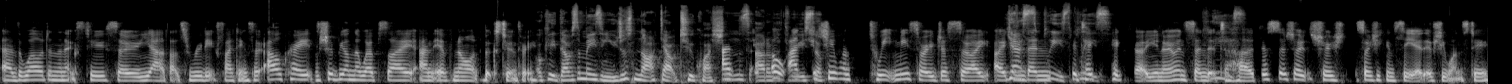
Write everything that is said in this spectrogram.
uh, the world in the next two. So yeah, that's really exciting. So OwlCrate should be on their website, and if not, books two and three. Okay, that was amazing. You just knocked out two questions out of oh, three. and So she wants to tweet me, sorry, just so I, I Yes, can then please, take please. a picture, you know, and send it to her, just so, so so so she can see it if she wants to.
